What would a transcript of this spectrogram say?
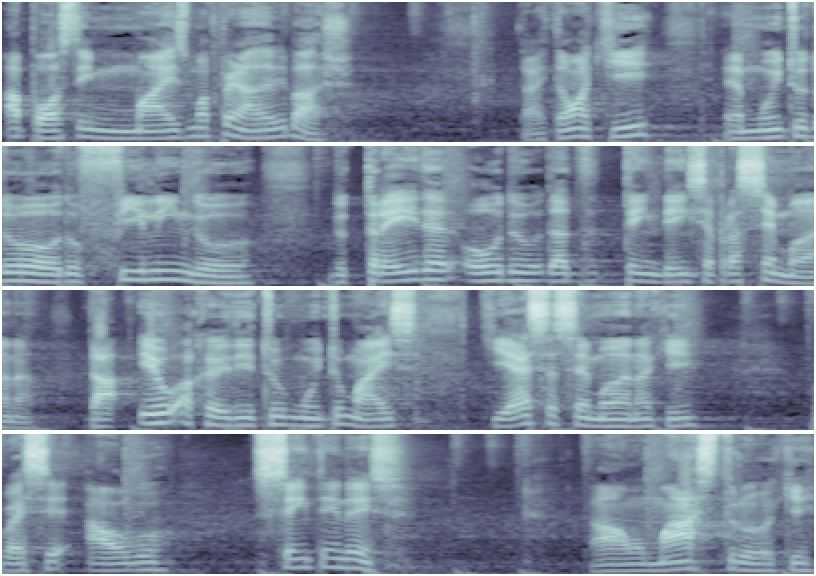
aposta em mais uma pernada de baixo. Tá? Então aqui é muito do, do feeling do, do trader ou do, da tendência para a semana. Tá? Eu acredito muito mais que essa semana aqui vai ser algo sem tendência. Tá? Um mastro aqui.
